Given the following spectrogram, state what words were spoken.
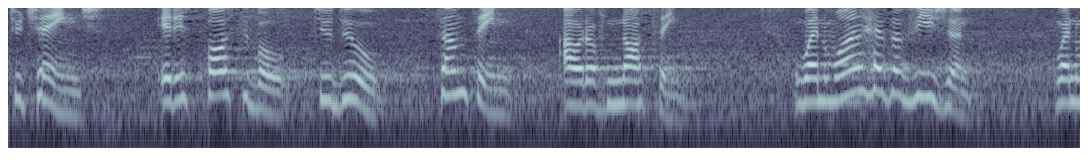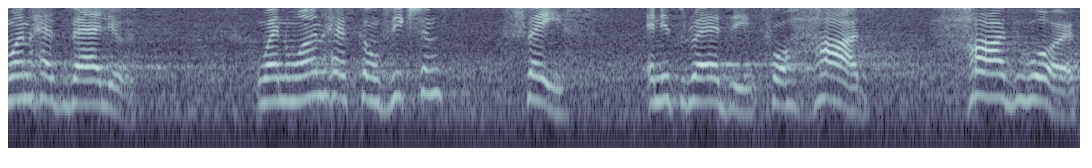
to change. It is possible to do something out of nothing. When one has a vision, when one has values, when one has convictions, faith, and is ready for hard, hard work,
